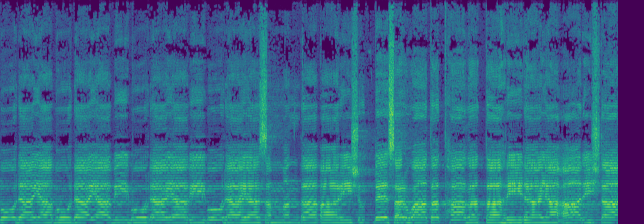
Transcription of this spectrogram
बोधाय बोधाय विबोधाय विबोधाय सम्मन्त परिशुद्धे सर्वा तथा गता हृदय आदिष्टानादिष्ठिता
